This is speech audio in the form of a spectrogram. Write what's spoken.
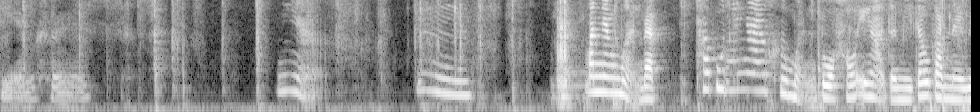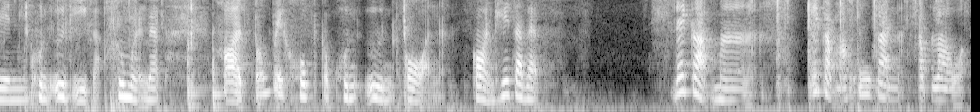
The Empress เนี่ยอืม มันยังเหมือนแบบถ้าพูดง่ายๆก็คือเหมือนตัวเขาเองอาจจะมีเจ้ากรรมในเวรคนอื่นอีกอะคือเหมือนแบบเขาอาจจะต้องไปคบกับคนอื่นก่อนอะก่อนที่จะแบบ ได้กลับมา ได้กลับมาคู่กันอะกับเราอะ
